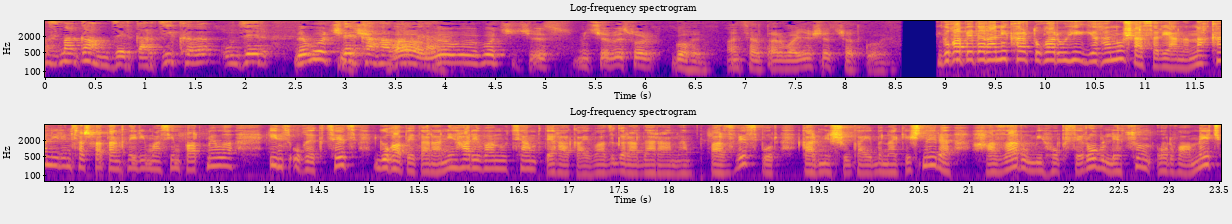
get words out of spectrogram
անձնական ձեր կարծիքը ու ձեր Դե ոչինչ։ Հա, ոչինչ, ես միջև այսօր գոհ եմ։ Անցյալ տարվա ես շատ գոհ եմ։ Գյուղապետարանի քարտուղարուհի Գեղանուշ Ասարյանը նախքան իրենց աշխատանքների մասին պատմելը ինձ ուղեկցեց գյուղապետարանի հարևանությամբ տեղակայված գրադարանը։ Պարզվեց, որ Կարմիր շուկայի բնակիչները հազար ու մի հոգսերով լեցուն օրվա մեջ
